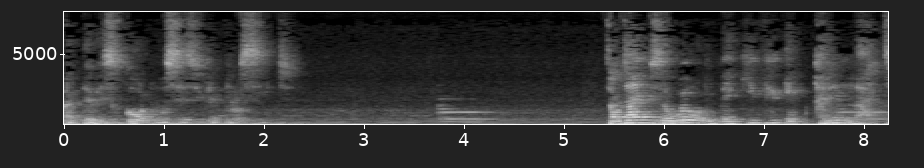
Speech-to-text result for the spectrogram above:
but there is God who says you can proceed. Sometimes the world may give you a green light,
